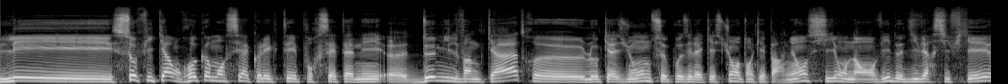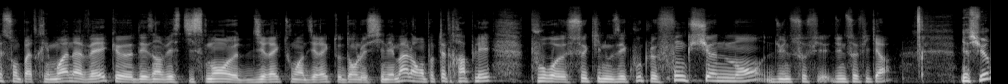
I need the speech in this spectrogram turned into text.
les Sofica ont recommencé à collecter pour cette année 2024. Euh, euh, l'occasion de se poser la question en tant qu'épargnant si on a envie de diversifier son patrimoine avec euh, des investissements directs ou indirects dans le cinéma. Alors on peut peut-être rappeler pour ceux qui nous écoutent le fonctionnement d'une Sofica Bien sûr,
